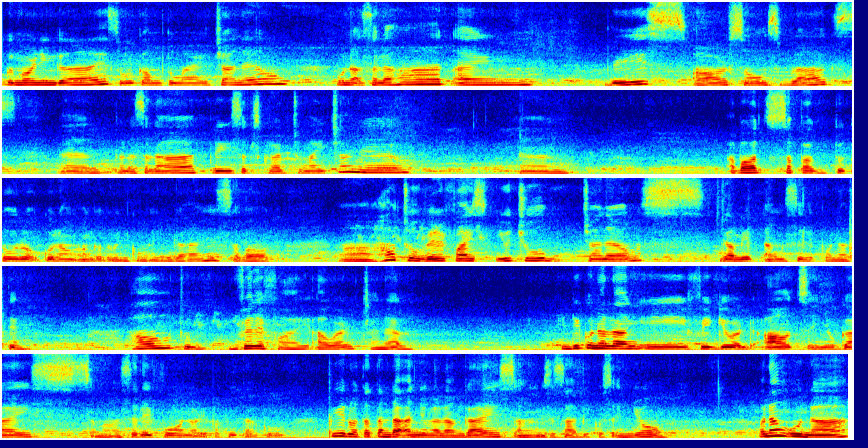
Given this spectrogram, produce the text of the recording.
good morning guys. Welcome to my channel. Una sa lahat, I'm these are songs vlogs and una sa lahat, please subscribe to my channel. And about sa pagtuturo ko lang ang gagawin ko ngayon guys about uh, how to verify YouTube channels gamit ang cellphone natin how to verify our channel. Hindi ko na lang i-figured out sa inyo guys sa mga cellphone or ipakita ko. Pero tatandaan nyo na lang guys ang isasabi ko sa inyo. Unang-una,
